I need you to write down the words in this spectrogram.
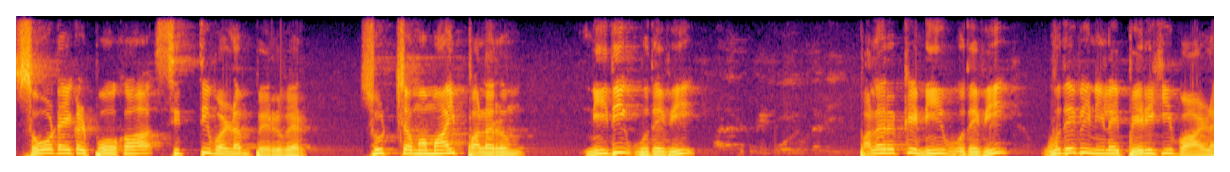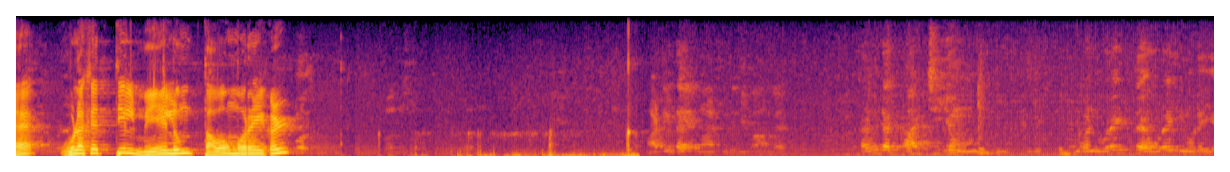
சோடைகள் போகா சித்தி வளம் பெறுவர். சூட்சமமாய் பலரும் நிதி உதவி பலருக்கு நீ உதவி உதவி நிலை பெருகி வாழ உலகத்தில் மேலும் தவமுறைகள் கண்ட காட்சியும் இவன் உரைத்த உரையினுடைய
